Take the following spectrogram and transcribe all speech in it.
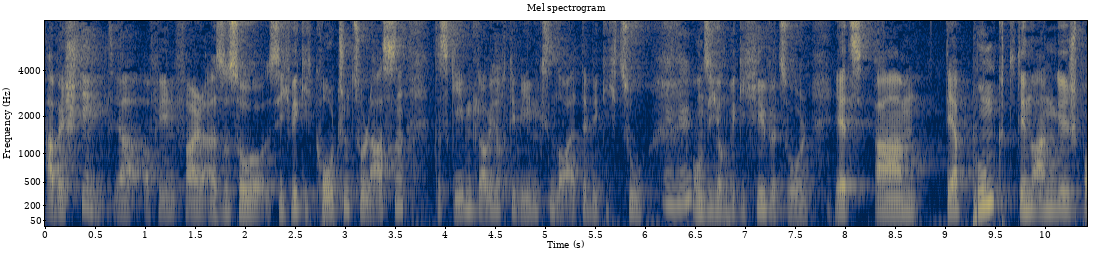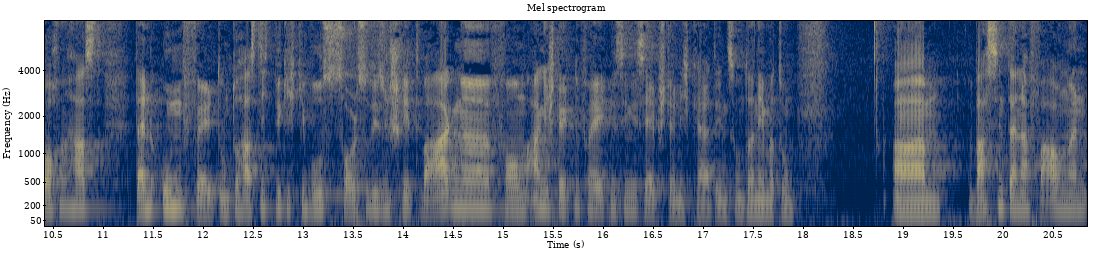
aber es stimmt, ja, auf jeden Fall, also so sich wirklich coachen zu lassen, das geben, glaube ich, auch die wenigsten Leute wirklich zu mhm. und sich auch wirklich Hilfe zu holen. Jetzt, ähm, der Punkt, den du angesprochen hast, dein Umfeld und du hast nicht wirklich gewusst, sollst du diesen Schritt wagen äh, vom Angestelltenverhältnis in die Selbstständigkeit, ins Unternehmertum. Ähm, was sind deine Erfahrungen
